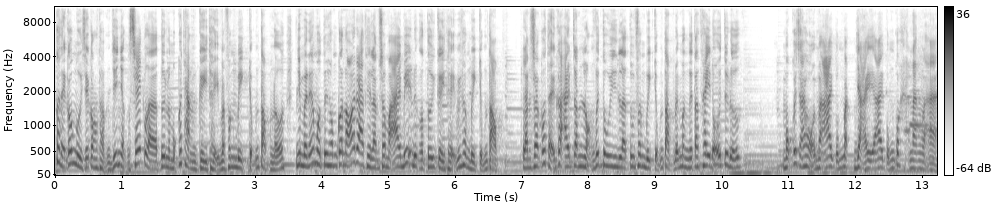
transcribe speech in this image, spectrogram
có thể có người sẽ còn thậm chí nhận xét là tôi là một cái thằng kỳ thị và phân biệt chủng tộc nữa. Nhưng mà nếu mà tôi không có nói ra thì làm sao mà ai biết được là tôi kỳ thị với phân biệt chủng tộc? Làm sao có thể có ai tranh luận với tôi là tôi phân biệt chủng tộc để mà người ta thay đổi tôi được? Một cái xã hội mà ai cũng mặc dày, ai cũng có khả năng là à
